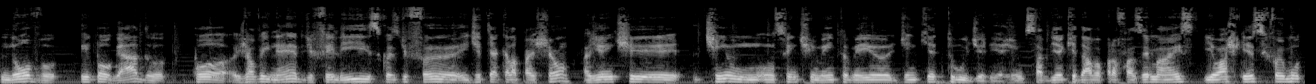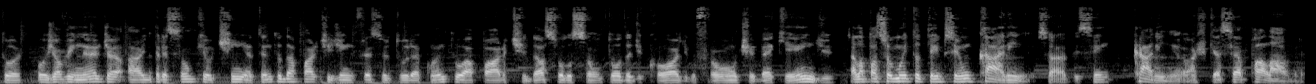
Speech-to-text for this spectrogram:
novo, empolgado, pô, jovem nerd, feliz, coisa de fã e de ter aquela paixão, a gente tinha um, um sentimento meio de inquietude ali. A gente sabia que dava para fazer mais e eu acho que esse foi o motor. O jovem nerd, a, a impressão que eu tinha, tanto da parte de infraestrutura quanto a parte da solução toda de código, front, back-end, ela passou muito tempo sem um carinho, sabe? Sem carinho, eu acho que essa é a palavra.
